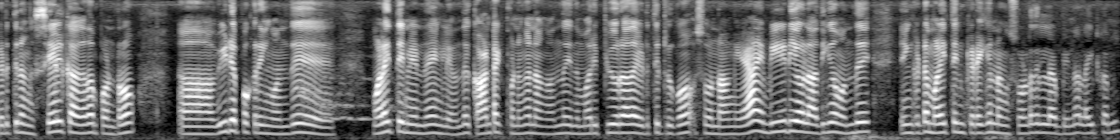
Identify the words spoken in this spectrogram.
எடுத்து நாங்கள் சேல்க்காக தான் பண்ணுறோம் வீடியோ பார்க்குறீங்க வந்து மலைத்தேன் வேணும் எங்களை வந்து காண்டாக்ட் பண்ணுங்கள் நாங்கள் வந்து இந்த மாதிரி பியூராக தான் எடுத்துகிட்டு இருக்கோம். ஸோ நாங்கள் ஏன் வீடியோவில் அதிகம் வந்து எங்கிட்ட மலைத்தேன் கிடைக்கும் நாங்கள் சொல்கிறதில்ல அப்படின்னா லைட் கம்மி.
